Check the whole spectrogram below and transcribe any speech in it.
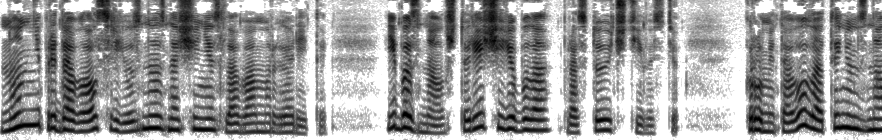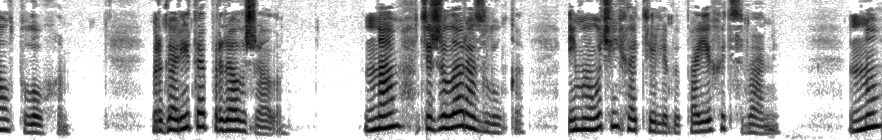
но он не придавал серьезного значения словам Маргариты, ибо знал, что речь ее была простой учтивостью. Кроме того, латынь он знал плохо. Маргарита продолжала. «Нам тяжела разлука, и мы очень хотели бы поехать с вами». Но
